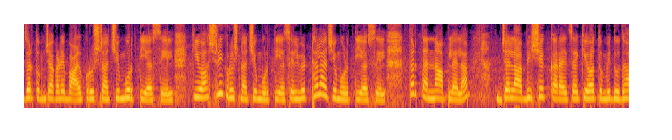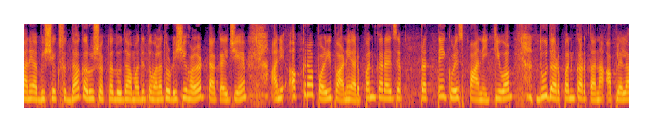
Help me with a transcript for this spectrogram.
जर तुमच्याकडे बाळकृष्णाची मूर्ती असेल किंवा श्रीकृष्णाची मूर्ती असेल विठ्ठलाची मूर्ती असेल तर त्यांना आपल्याला जलाभिषेक करायचा आहे किंवा तुम्ही दुधाने अभिषेकसुद्धा करू शकता. दुधामध्ये तुम्हाला थोडीशी हळद टाकायची आहे आणि अकरा पळी पाणी अर्पण करायचं आहे. प्रत्येक वेळेस पाणी किंवा दूध अर्पण करताना आपल्याला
